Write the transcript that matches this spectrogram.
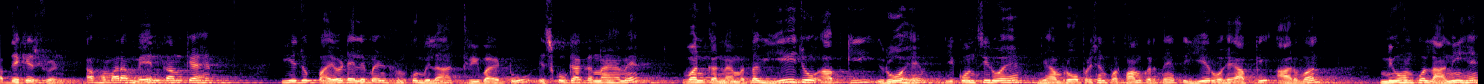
अब देखिए स्टूडेंट अब हमारा मेन काम क्या है? ये जो पायोट एलिमेंट हमको मिला थ्री बाई टू इसको क्या करना है हमें? वन करना है। मतलब ये जो आपकी रो है, ये कौन सी रो है? ये हम रो ऑपरेशन परफॉर्म करते हैं तो ये रो है आपकी आर वन न्यू हमको लानी है।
